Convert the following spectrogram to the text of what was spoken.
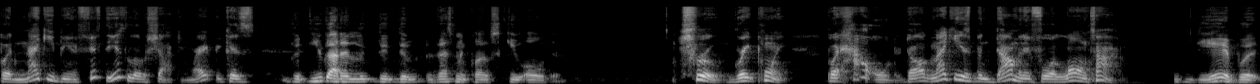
but Nike being 50 is a little shocking, right? Because But you got to look the, the investment club skew older. true, great point. But how older, dog? Nike has been dominant for a long time. Yeah, but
